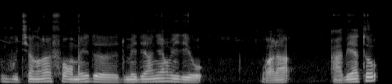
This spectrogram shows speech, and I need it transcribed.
vous tiendrez informé de mes dernières vidéos. Voilà, à bientôt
